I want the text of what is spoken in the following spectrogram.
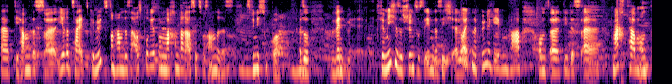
Äh, die haben das äh, ihre Zeit genützt und haben das ausprobiert und machen daraus jetzt was anderes. Das finde ich super. Also wenn für mich ist es schön zu sehen, dass ich äh, Leuten eine Bühne gegeben habe und äh, die das äh, gemacht haben und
